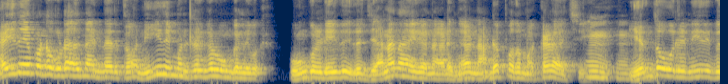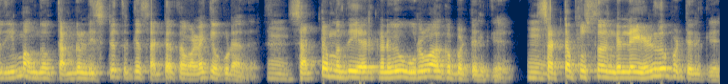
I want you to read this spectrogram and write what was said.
கைதே பண்ணக்கூடாதுன்னா என்ன அர்த்தம்? நீதிமன்றங்கள் உங்கள் உங்களுடைய இது இது ஜனநாயக நாடுங்க நடப்பது மக்களாட்சி எந்த ஒரு நீதிபதியும் அவங்க தங்கள் இஷ்டத்துக்கு சட்டத்தை வளைக்க கூடாது. சட்டம் வந்து ஏற்கனவே உருவாக்கப்பட்டிருக்கு. சட்ட புஸ்தகங்கள்ல எழுதப்பட்டிருக்கு.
